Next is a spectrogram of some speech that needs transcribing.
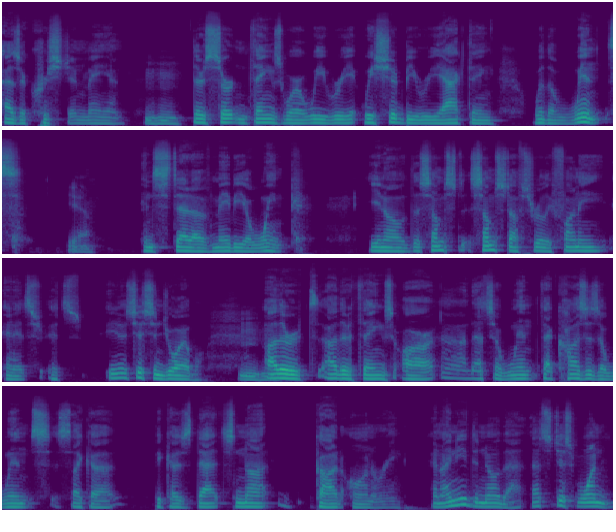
as a Christian man? hmm There's certain things where we re, we should be reacting with a wince Yeah. instead of maybe a wink. You know, the some some stuff's really funny and it's it's you know it's just enjoyable. hmm Other other things are uh, that's a win that causes a wince. It's like a because that's not God honoring, and I need to know that. That's just one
